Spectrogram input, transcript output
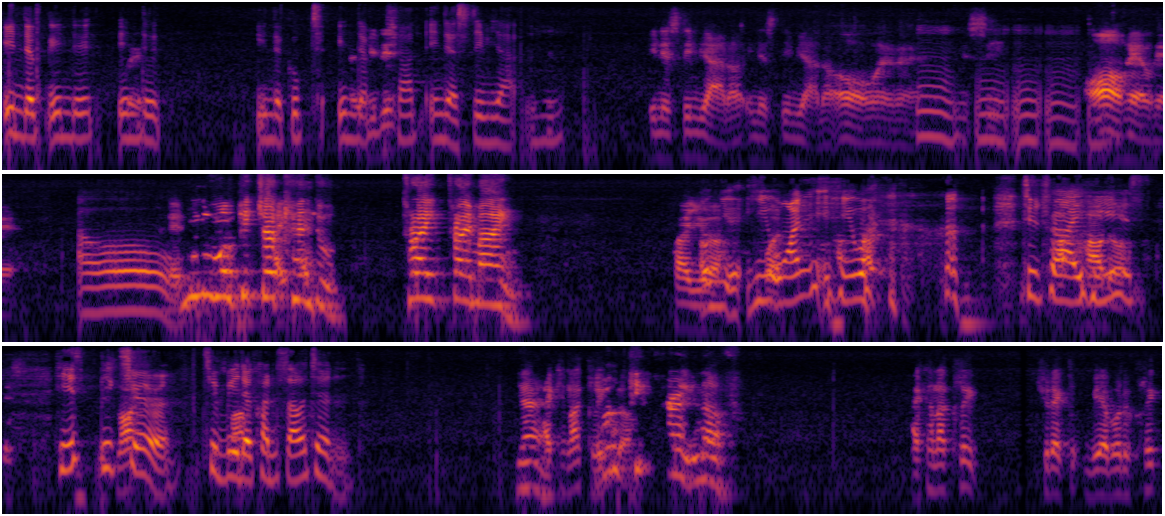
In the in the in Wait. the in the group ch- in the You did- chat in the stream yard. Mm-hmm. in the Steam yard. or In the Steam yard. or- Oh, wait, wait. Let Mm, me see. mm, mm, mm. Oh, okay, okay. Oh, Then- only one picture I- can do. Try try mine. How you? oh, are? you, he What? want he want to try How do- his it's- his it's not- picture to be not- the consultant. Yeah, I cannot click one though. picture enough. I cannot click. Should I cl- be able to click?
